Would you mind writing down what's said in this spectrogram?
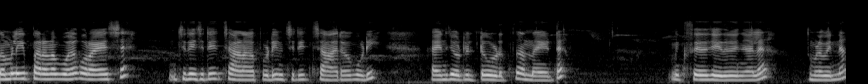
നമ്മൾ ഈ പറഞ്ഞ പോലെ കുറേശ്ശെ ഇച്ചിരി ഇച്ചിരി ചാണകപ്പൊടിയും ഇച്ചിരി ചാരവും കൂടി അതിന്റെ ചുവട്ടിലിട്ട് കൊടുത്ത് നന്നായിട്ട് മിക്സ് ചെയ്ത് ചെയ്ത് കഴിഞ്ഞാൽ നമ്മൾ പിന്നെ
